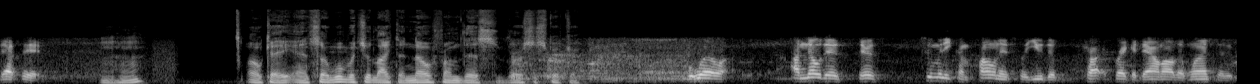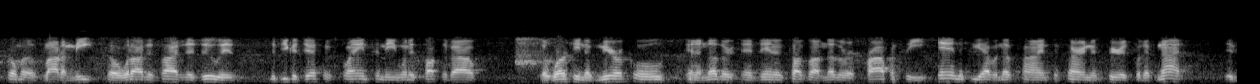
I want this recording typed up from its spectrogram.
that's it. Mm-hmm. Okay, and so what would you like to know from this verse of scripture? Well, I know there's there's too many components for you to try to break it down all at once, and it's a lot of meat. So what I decided to do is, if you could just explain to me when it talks about the working of miracles and another, and then it talks about another prophecy, and if you have enough time, discerning the spirits. But if not, if,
